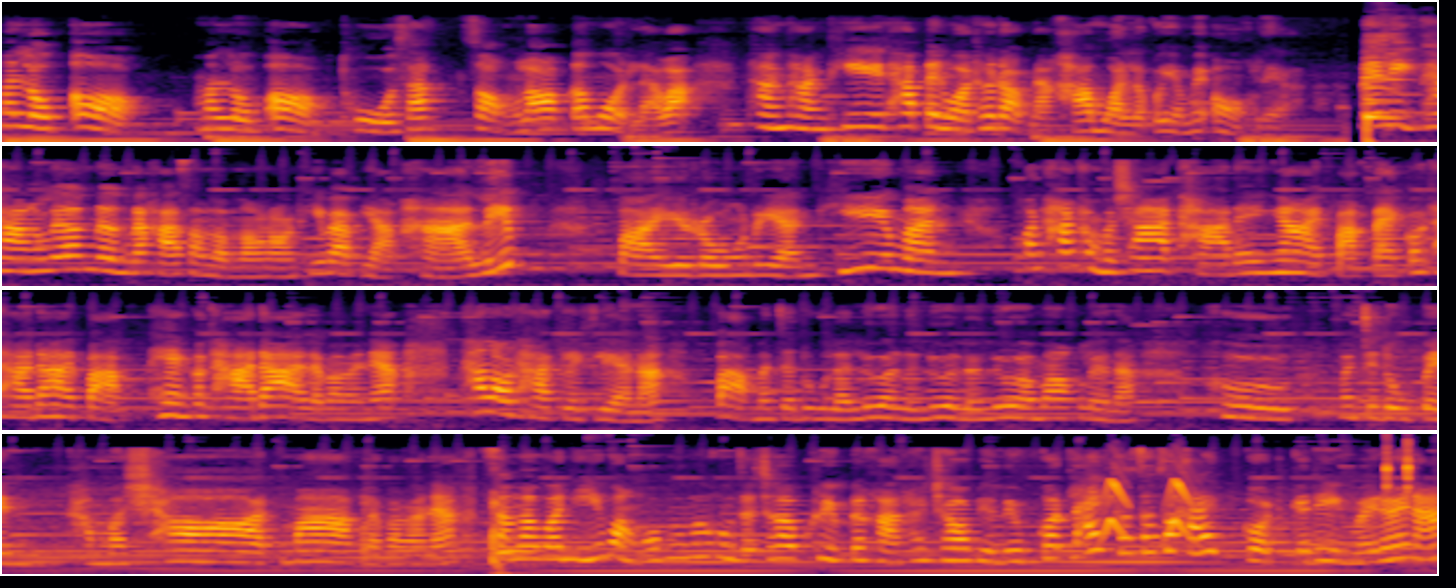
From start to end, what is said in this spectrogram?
มันลบออกมันลบออกถูสัก 2 รอบก็หมดแล้วอะทางทั้งที่ถ้าเป็น Waterdrop นะข้ามวันแล้วก็ยังไม่ออกเลยอะ กทางเลือกหนึ่งนะคะสำหรับน้องๆที่แบบอยากหาลิปไปโรงเรียนที่มันค่อนข้างธรรมชาติทาได้ง่าย ปากแตกก็ทาได้ ปากแห้งก็ทาได้อะไรประมาณนี้ถ้าเราทาเกลี่ยๆนะ ปากมันจะดูละเลื่อนละเลื่อนละเลื่อนมากเลยนะ คือมันจะดูเป็นธรรมชาติมากอะไรประมาณนี้สำหรับวันนี้หวังว่าเพื่อนๆคงจะชอบคลิปนะคะ ถ้าชอบอย่าลืมกดไลค์กด subscribe กดกระดิ่งไว้ด้วยนะ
